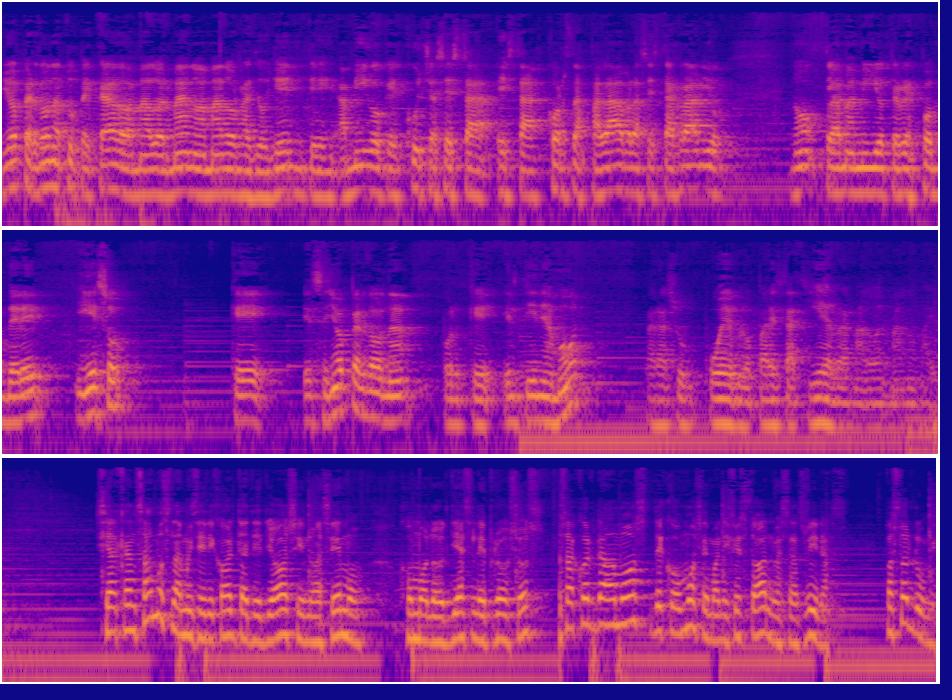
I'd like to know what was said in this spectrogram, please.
Señor, perdona tu pecado, amado hermano, amado radio oyente, amigo que escuchas esta, estas cortas palabras, esta radio, no, clama a mí, yo te responderé. Y eso que el Señor perdona porque Él tiene amor para su pueblo, para esta tierra, amado hermano Mike. Si alcanzamos la misericordia de Dios y no hacemos como los diez leprosos, nos acordamos de cómo se manifestó en nuestras vidas. Pastor Lumi,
